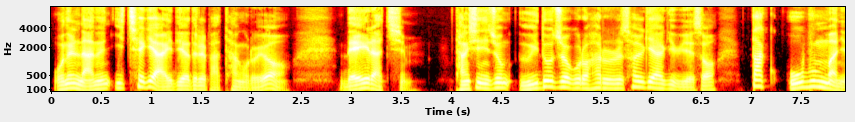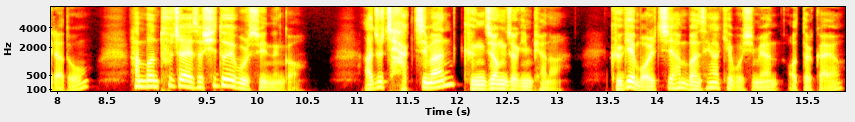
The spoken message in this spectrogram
오늘 나는 이 책의 아이디어들을 바탕으로요. 내일 아침 당신이 좀 의도적으로 하루를 설계하기 위해서 딱 5분만이라도 한번 투자해서 시도해 볼 수 있는 거. 아주 작지만 긍정적인 변화. 그게 뭘지 한번 생각해 보시면 어떨까요?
